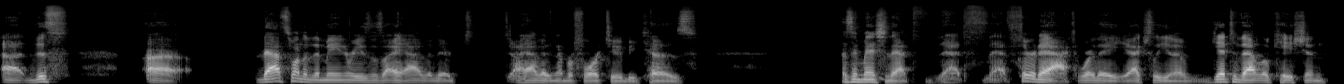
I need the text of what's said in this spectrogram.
Uh, this uh, that's one of the main reasons I have it there. I have it at number four too because, as I mentioned, that that that third act where they actually you know get to that location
